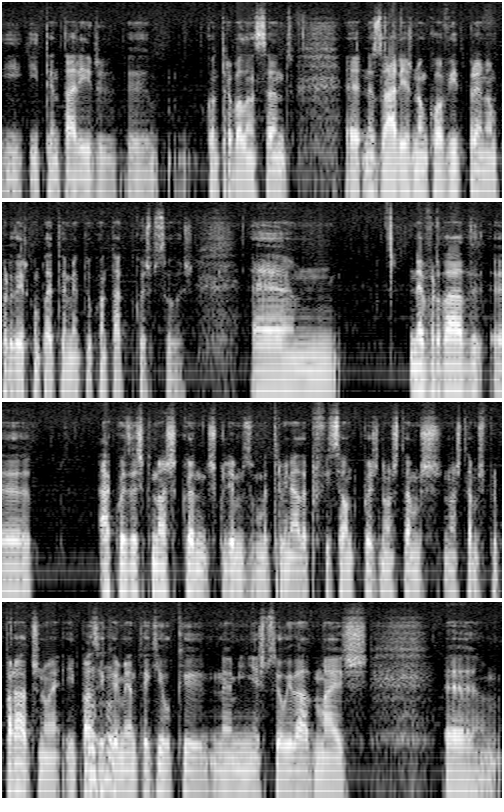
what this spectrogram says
e, e tentar ir eh, contrabalançando eh, nas áreas não Covid para não perder completamente o contacto com as pessoas. Um, na verdade, uh, há coisas que nós, quando escolhemos uma determinada profissão, depois não estamos, não estamos preparados, não é? E basicamente uhum. aquilo que na minha especialidade mais uh,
